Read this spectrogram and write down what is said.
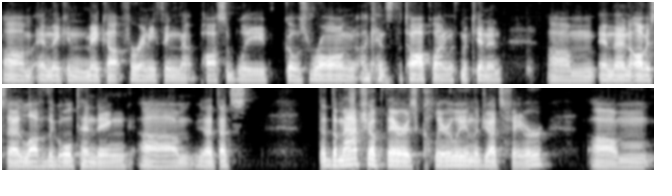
um, and they can make up for anything that possibly goes wrong against the top line with MacKinnon. Um, and then obviously, I love the goaltending. Um, that that's the, the, matchup there is clearly in the Jets' favor um,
